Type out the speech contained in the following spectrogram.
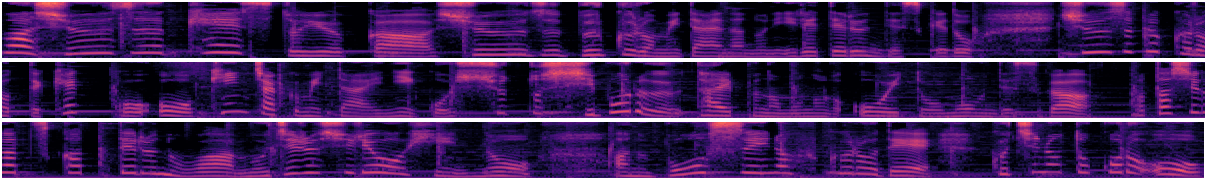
はシューズケースというかシューズ袋みたいなのに入れてるんですけどシューズ袋って結構巾着みたいにこうシュッと絞るタイプのものが多いと思うんですが私が使ってるのは無印良品のあの防水の袋で口のところを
